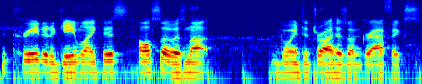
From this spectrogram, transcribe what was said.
who created a game like this also is not going to draw his own graphics.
